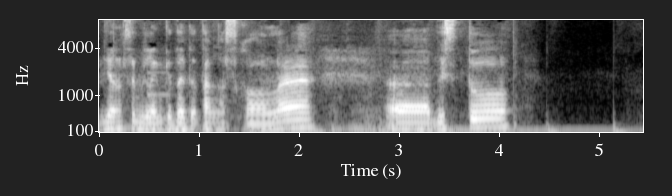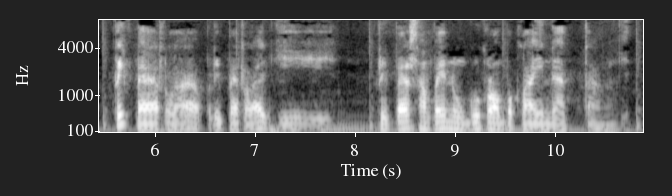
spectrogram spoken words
jam 9 kita datang ke sekolah uh, habis itu prepare lah prepare lagi. Prepare sampai nunggu kelompok lain datang gitu.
